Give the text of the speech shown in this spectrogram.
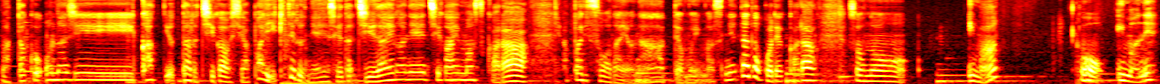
全く同じかって言ったら違うしやっぱり生きてるね世代時代がね違いますからやっぱりそうだよなって思いますね。ただこれからその今を今ね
